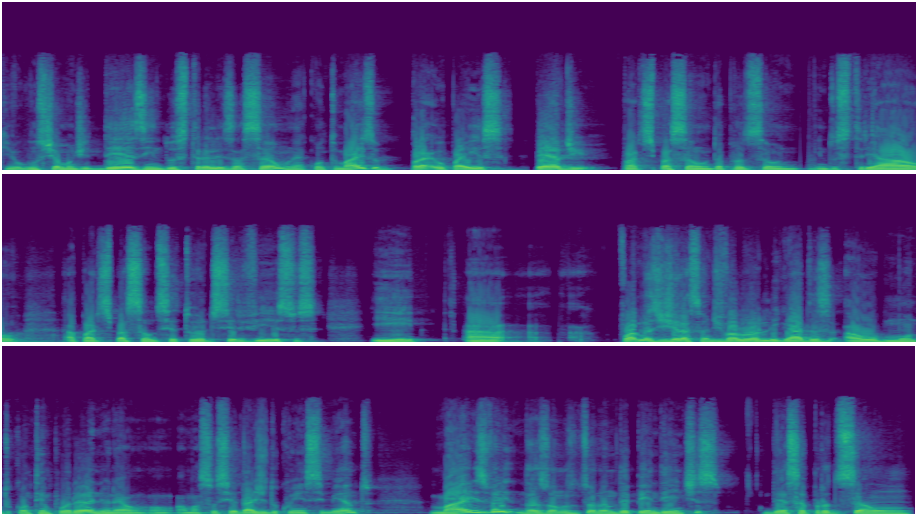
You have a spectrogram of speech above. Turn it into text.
que alguns chamam de desindustrialização, né? quanto mais o, o país perde participação da produção industrial, a participação do setor de serviços e a, a formas de geração de valor ligadas ao mundo contemporâneo, né, a uma sociedade do conhecimento, mais vai, nós vamos nos tornando dependentes dessa produção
